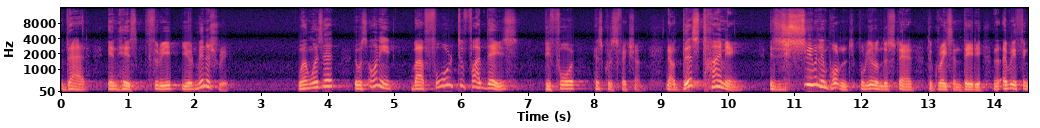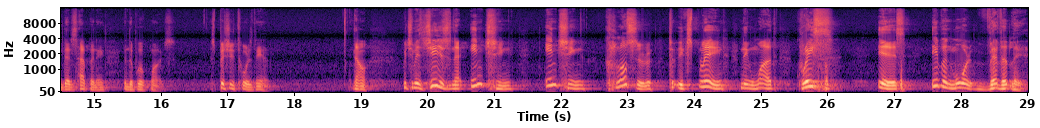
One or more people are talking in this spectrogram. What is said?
that in his three year ministry? When was it? It was only about four to five days before his crucifixion. Now, this timing is extremely important for you to understand the grace and deity and everything that is happening in the book of Mark, especially towards the end. Now, which means Jesus is now inching, inching closer to explaining what grace is even more vividly.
